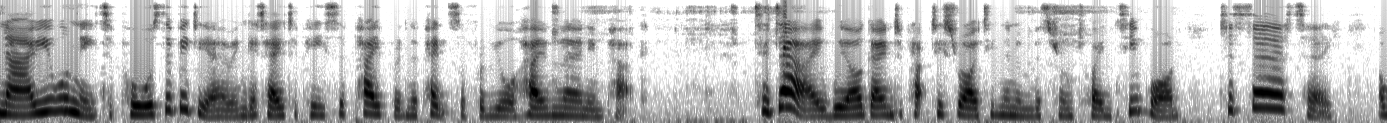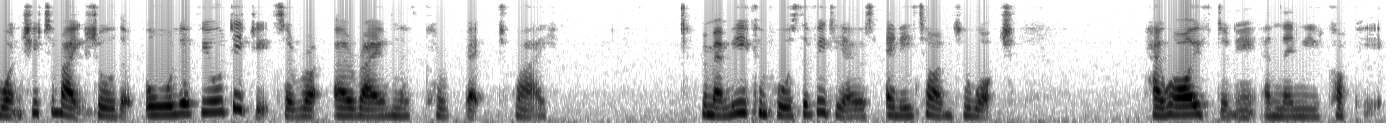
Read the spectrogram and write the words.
Now you will need to pause the video and get out a piece of paper and a pencil from your home learning pack. Today we are going to practice writing the numbers from 21 to 30. I want you to make sure that all of your digits are around the correct way. Remember you can pause the video at any time to watch how I've done it and then you copy it.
